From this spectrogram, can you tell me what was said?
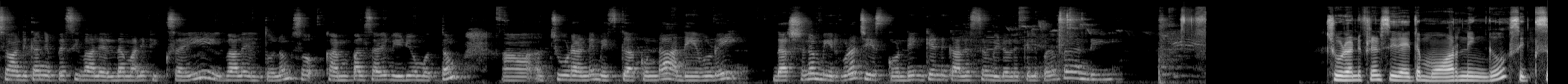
సో అందుకని చెప్పేసి ఇవాళ వెళ్దామని ఫిక్స్ అయ్యి ఇవాళ వెళ్తున్నాం. సో కంపల్సరీ వీడియో మొత్తం చూడండి. మిస్ కాకుండా ఆ దేవుడి దర్శనం మీరు కూడా చేసుకోండి. ఇంకెన్ని ఆలస్యం? వీడియోలోకి వెళ్ళిపోదాం. చూడండి ఫ్రెండ్స్ ఇదైతే మార్నింగ్ సిక్స్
